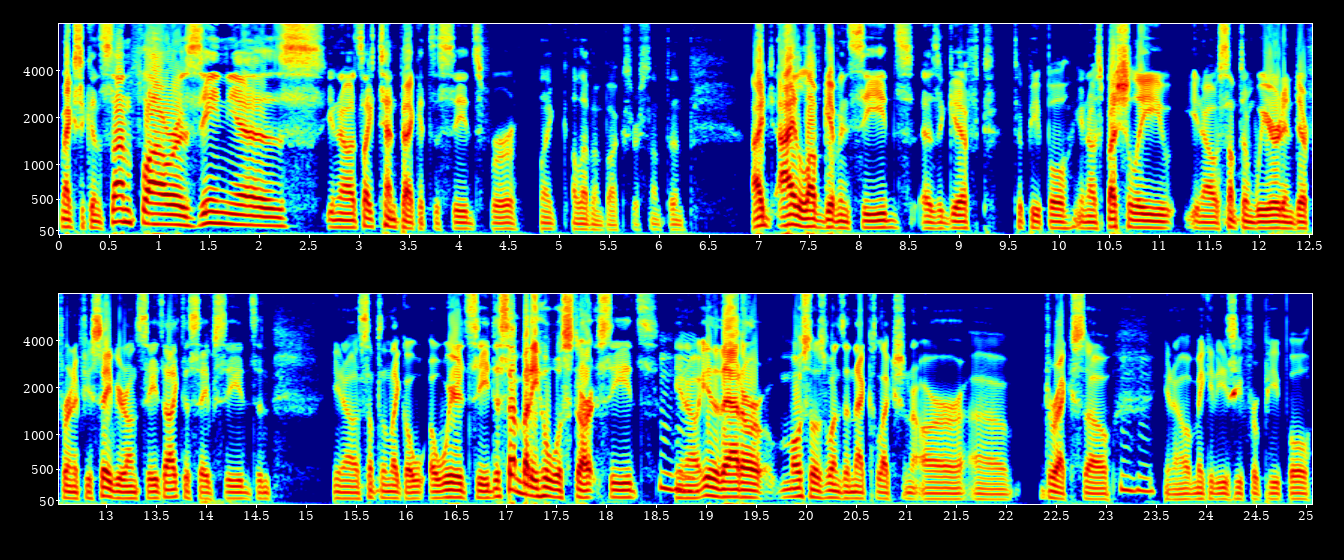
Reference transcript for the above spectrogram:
Mexican sunflowers, zinnias. You know, it's like ten packets of seeds for like eleven bucks or something. I I love giving seeds as a gift to people. You know, especially you know something weird and different. If you save your own seeds, I like to save seeds and you know something like a, a weird seed to somebody who will start seeds. You know, either that or most of those ones in that collection are uh, direct sow. You know, make it easy for people.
